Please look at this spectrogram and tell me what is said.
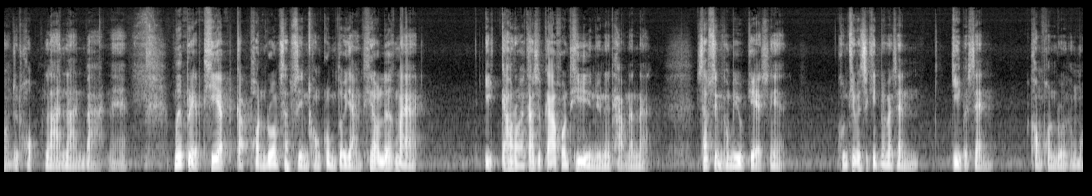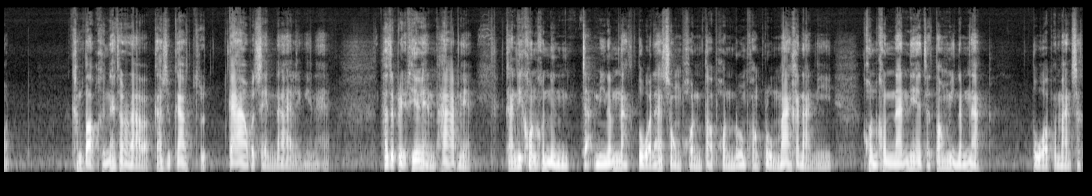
2.5-2.6 ล้านล้านบาทนะฮะเมื่อเปรียบเทียบกับผลรวมทรัพย์สินของกลุ่มตัวอย่างที่เราเลือกมาอีก 999 คนที่ยืนอยู่ในแถวนั้นน่ะทรัพย์สินของบิลเกตส์เนี่ยคุณคิดว่าจะคิดเป็นเปอร์เซ็นต์กี่เปอร์เซ็นต์ของผลรวมทั้งหมด คำตอบคือน่าจะราวแบบ99.9%ได้อะไรอย่างเงี้ยนะฮะถ้าจะเปรียบเทียบเห็นภาพเนี่ยการที่คนคนหนึ่งจะมีน้ำหนักตัวและส่งผลต่อผลรวมของกลุ่มมากขนาดนี้ คนคนนั้นเนี่ยจะต้องมีน้ำหนักตัวประมาณสัก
